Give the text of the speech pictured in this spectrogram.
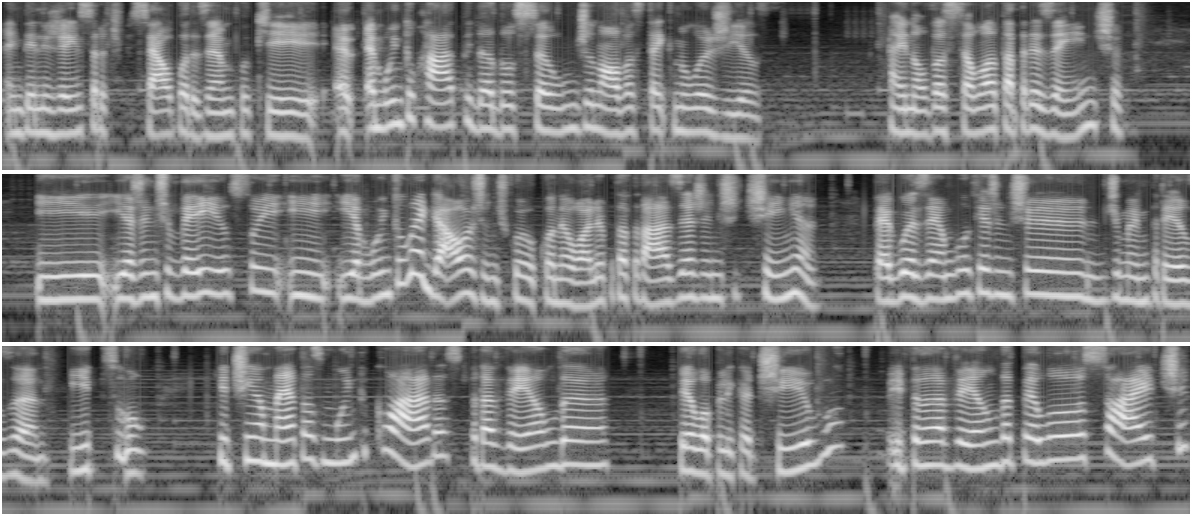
a inteligência artificial, por exemplo, que é, é muito rápida a adoção de novas tecnologias. A inovação está presente e, e, a gente vê isso e, e, e, é muito legal a gente quando eu olho para trás e a gente tinha Pego o exemplo que a gente de uma empresa Y que tinha metas muito claras para venda pelo aplicativo e para venda pelo site,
